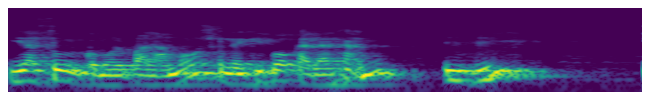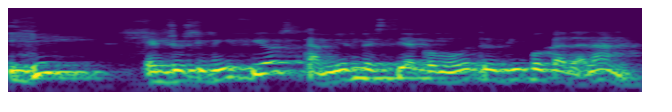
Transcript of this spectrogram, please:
y azul como el Palamos, un equipo catalán, y en sus inicios también vestía como otro equipo catalán,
